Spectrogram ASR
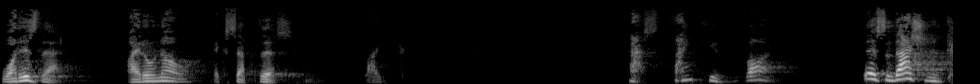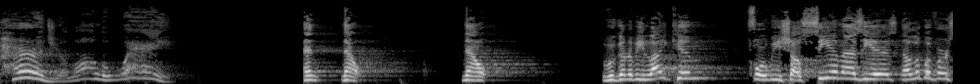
What is that? I don't know except this. Like Yes, thank you, Lord. This and that should encourage you along the way. And now, now, we're going to be like him, for we shall see him as he is. Now look what verse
